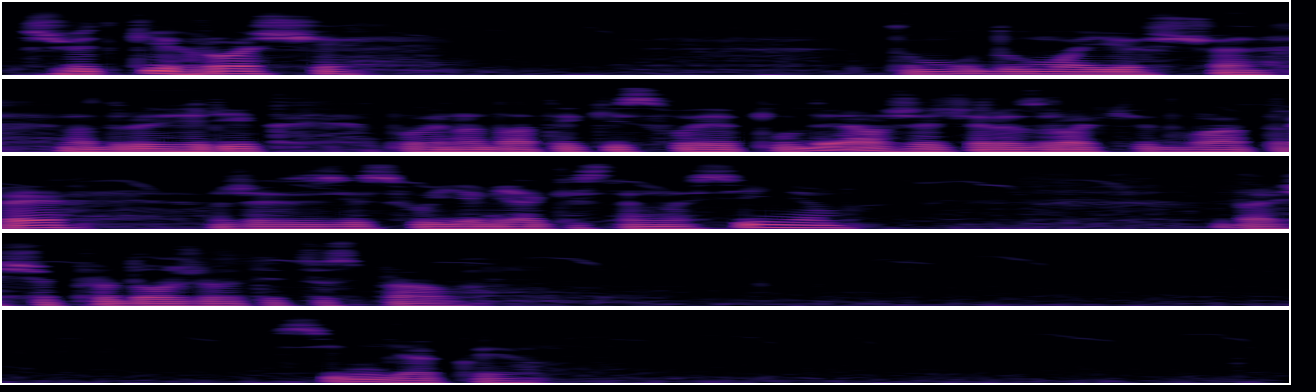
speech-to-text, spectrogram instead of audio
швидкі гроші. Тому думаю, що на другий рік повинна дати якісь свої плоди, а вже через років 2-3, вже зі своїм якісним насінням, далі продовжувати цю справу. Всім дякую.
